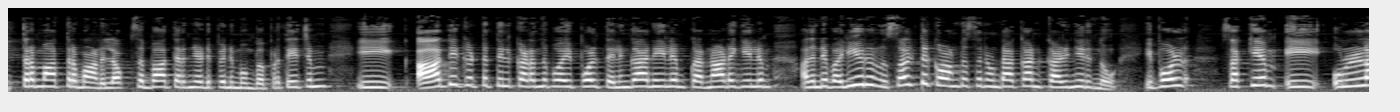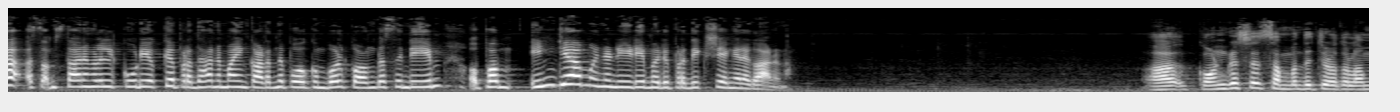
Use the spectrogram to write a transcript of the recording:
എത്രമാത്രമാണ് ലോക്സഭാ തെരഞ്ഞെടുപ്പിന് മുമ്പ്? പ്രത്യേകിച്ചും ഈ ആദ്യഘട്ടത്തിൽ കടന്നുപോയപ്പോൾ തെലങ്കാനയിലും കർണാടകയിലും അതിന്റെ വലിയൊരു റിസൾട്ട് കോൺഗ്രസിന് ഉണ്ടാക്കാൻ കഴിഞ്ഞിരുന്നു. ഇപ്പോൾ സഖ്യം ഈ ഉള്ള സംസ്ഥാനങ്ങളിൽ കൂടിയൊക്കെ പ്രധാനമായും കടന്നു പോകുമ്പോൾ കോൺഗ്രസിന്റെയും ഒപ്പം ഇന്ത്യ മുന്നണിയുടെയും ഒരു പ്രതീക്ഷ എങ്ങനെ കാണണം? ആ, കോൺഗ്രസിനെ സംബന്ധിച്ചിടത്തോളം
